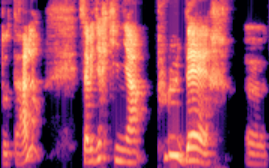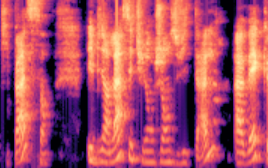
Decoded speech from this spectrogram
totale, ça veut dire qu'il n'y a plus d'air euh, qui passe, eh bien là, c'est une urgence vitale avec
